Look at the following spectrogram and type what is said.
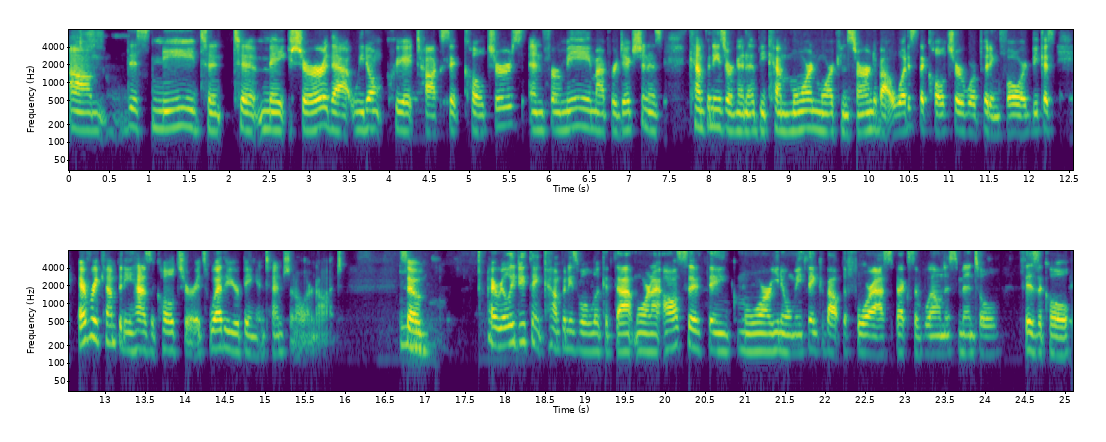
um, this need to to make sure that we don't create toxic cultures. And for me, my prediction is companies are going to become more and more concerned about what is the culture we're putting forward because every company has a culture. It's whether you're being intentional or not. So. Mm. I really do think companies will look at that more. And I also think more, you know, when we think about the four aspects of wellness mental, physical,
